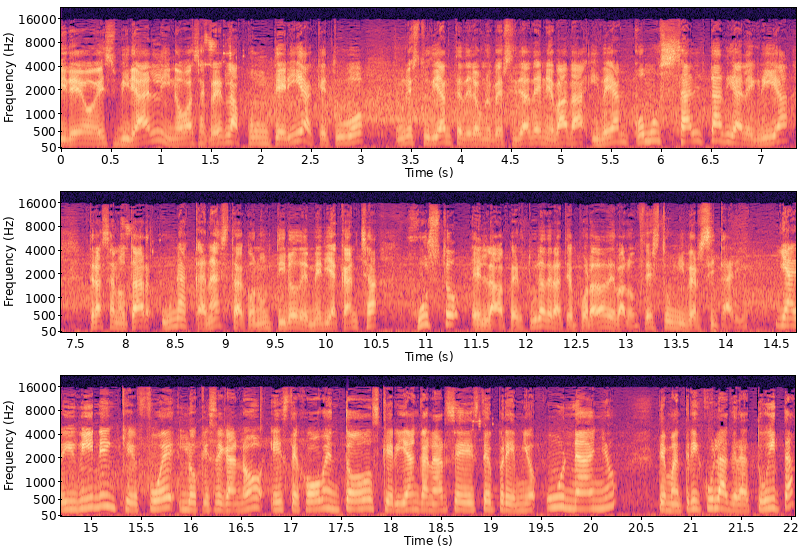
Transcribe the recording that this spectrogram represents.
video es viral y no vas a creer la puntería que tuvo un estudiante de la Universidad de Nevada y vean cómo salta de alegría tras anotar una canasta con un tiro de media cancha justo en la apertura de la temporada de baloncesto universitario. Y adivinen qué fue lo que se ganó este joven, todos querían ganarse este premio, un año de matrícula gratuita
